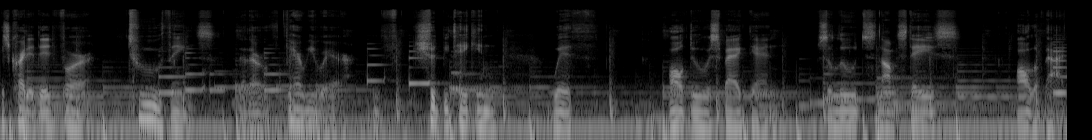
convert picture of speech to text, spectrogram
is credited for two things that are very rare and should be taken with all due respect and salutes, namastes, all of that.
